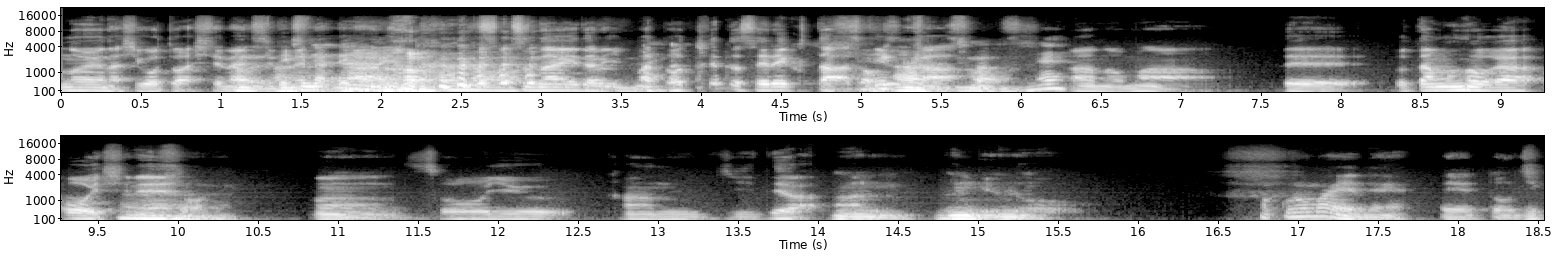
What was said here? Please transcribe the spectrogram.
のような仕事はしてないですよね。うんできないできない。あのあのつない。だり、まあどっちかというとセレクターっていうあか、そうですね。あのまあ、で、歌物が多いしね、うんそういう感じではあるうんけうんど、まあこの前ね、えっ、と、実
